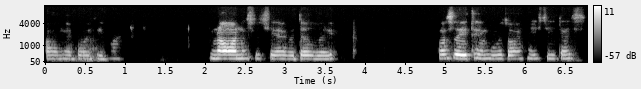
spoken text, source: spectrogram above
on my body one. Not honestly say I dull life. Mostly time goes on, he see does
